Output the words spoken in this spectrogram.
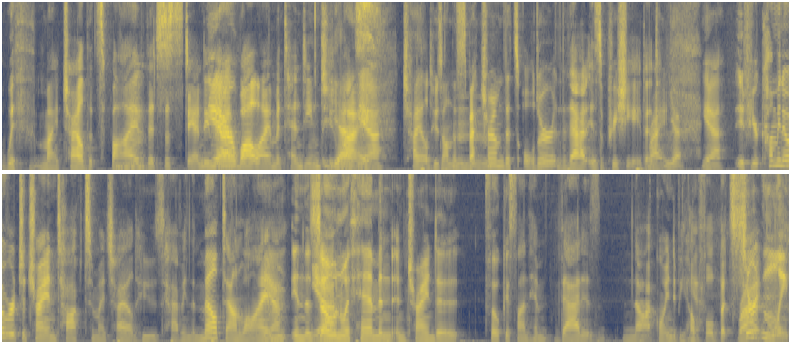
with my child that's 5 mm-hmm. that's just standing Yeah. there while I'm attending to Yes. my Yeah. Child who's on the mm-hmm. spectrum that's older, that is appreciated. Right. Yeah. Yeah. If you're coming over to try and talk to my child who's having the meltdown while I'm Yeah. in the Yeah. zone with him and, and trying to focus on him, that is not going to be helpful. But Right. certainly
